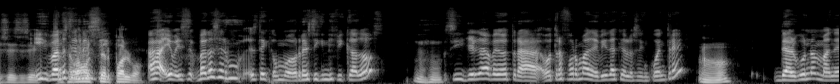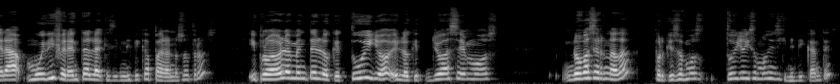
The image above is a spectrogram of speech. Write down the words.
sí, sí, sí. Y van a O sea, ser vamos a ser resi- polvo. Ah, y van a ser este como resignificados Ujú, si llega a haber otra otra forma de vida que los encuentre ujú. de alguna manera muy diferente a la que significa para nosotros y probablemente lo que tú y yo y lo que yo hacemos no va a ser nada porque somos tú y yo y somos insignificantes.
